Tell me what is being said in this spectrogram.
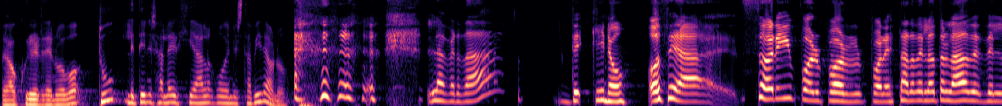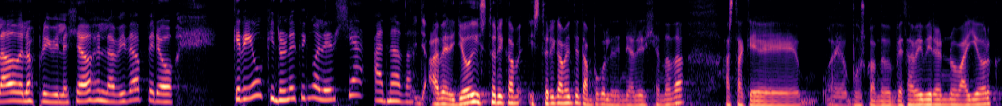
me va a ocurrir de nuevo. ¿Tú le tienes alergia a algo en esta vida o no? la verdad, de que no. O sea, sorry por, por, por estar del otro lado, del lado de los privilegiados en la vida, pero creo que no le tengo alergia a nada. A ver, yo históricamente, históricamente tampoco le tenía alergia a nada, hasta que, eh, pues cuando empecé a vivir en Nueva York,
